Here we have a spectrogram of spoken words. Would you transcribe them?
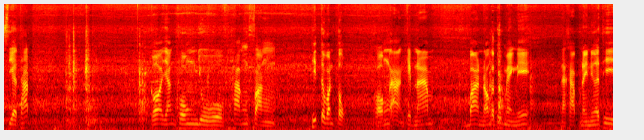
เสียทัศน์ก็ยังคงอยู่ทางฝั่ง ทิศตะวันตกของอ่างเก็บน้ำบ้านน้องกระทุ่มแห่งนี้นะครับ ในเนื้อที่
